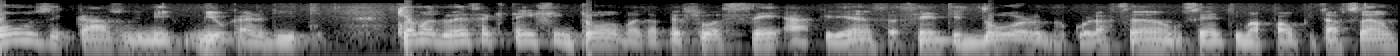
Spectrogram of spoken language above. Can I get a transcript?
11 casos de miocardite, que é uma doença que tem sintomas. A pessoa, a criança sente dor no coração, sente uma palpitação,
